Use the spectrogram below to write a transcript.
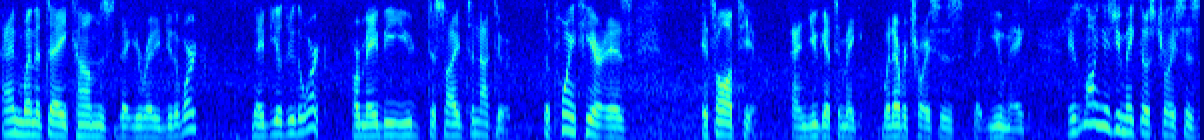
And when the day comes that you're ready to do the work, maybe you'll do the work, or maybe you decide to not do it. The point here is, it's all up to you, and you get to make whatever choices that you make. As long as you make those choices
